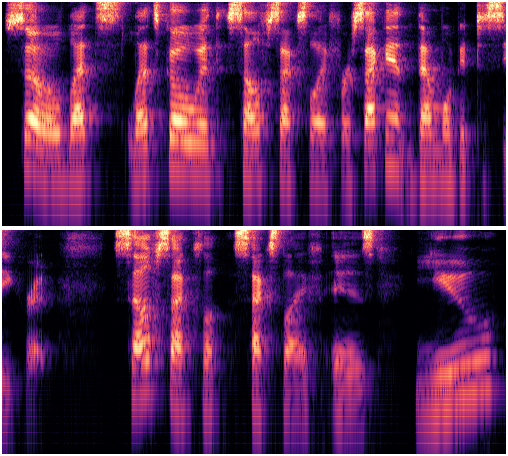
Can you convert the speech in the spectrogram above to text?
So let's let's go with self sex life for a second, then we'll get to secret. Self sex sex life is you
